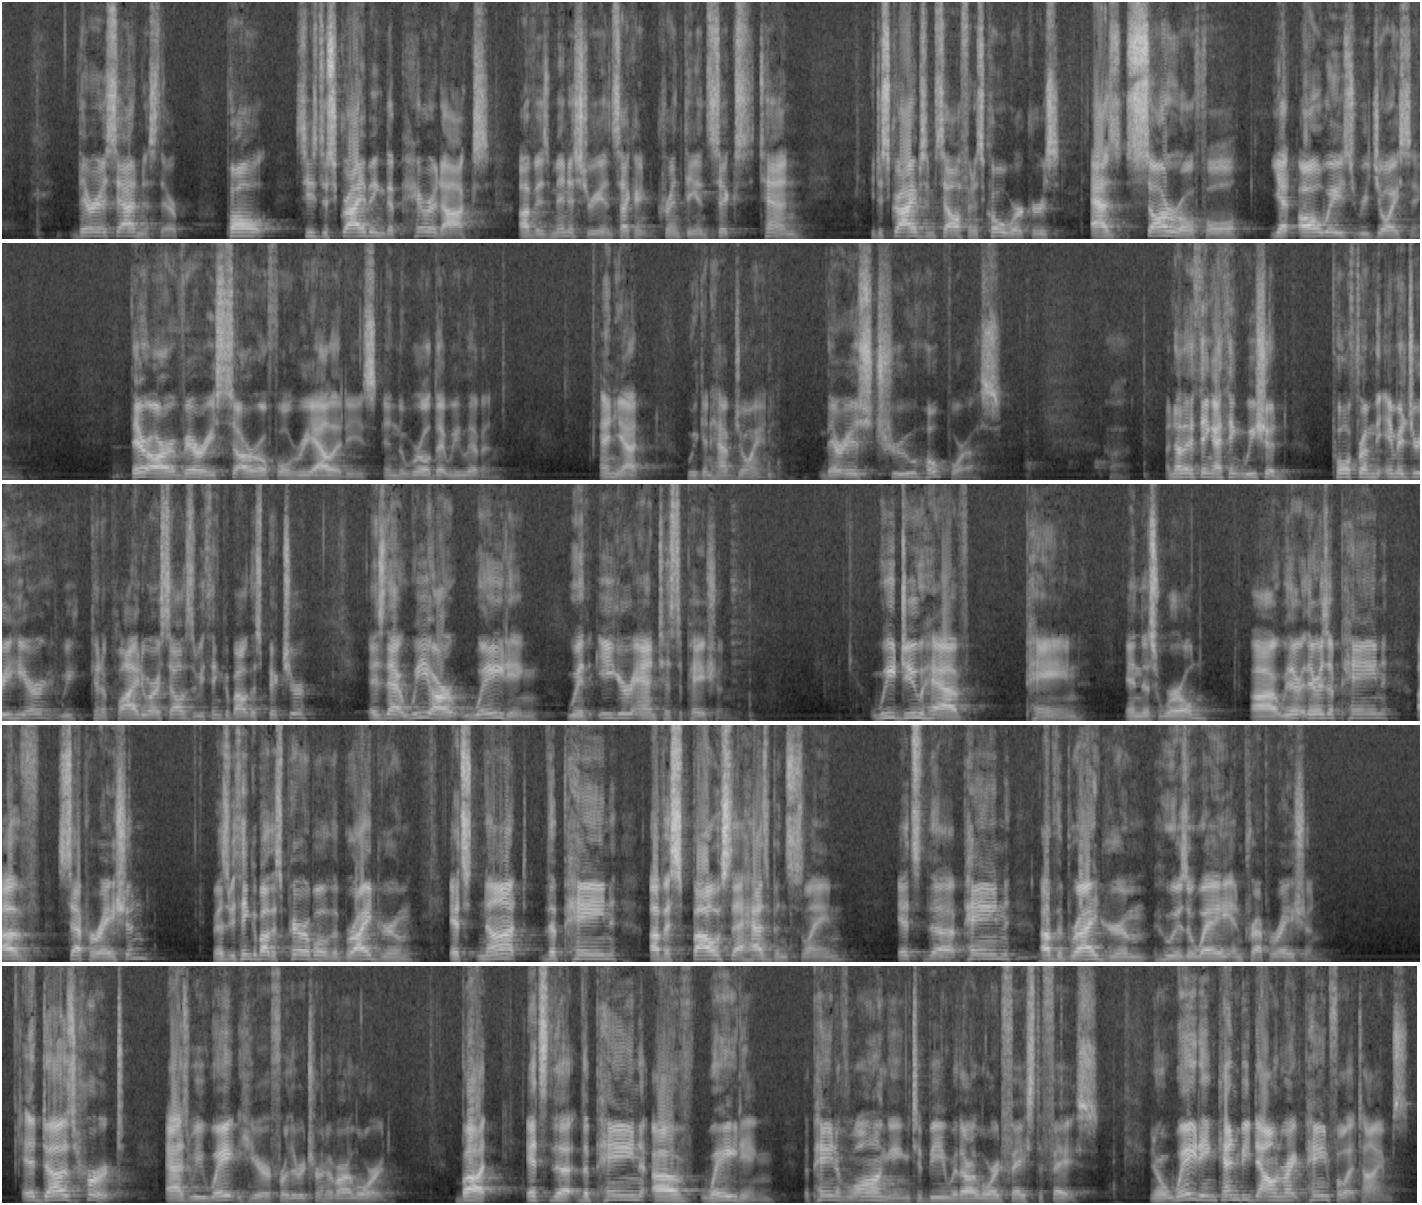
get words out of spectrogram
there is sadness there. Paul he's describing the paradox of his ministry in 2 Corinthians 6:10 he describes himself and his co workers as sorrowful, yet always rejoicing. There are very sorrowful realities in the world that we live in, and yet we can have joy in it. There is true hope for us. Uh, another thing I think we should pull from the imagery here, we can apply to ourselves as we think about this picture, is that we are waiting with eager anticipation. We do have pain in this world. Uh, there, there is a pain of separation. But as we think about this parable of the bridegroom, it's not the pain of a spouse that has been slain, it's the pain of the bridegroom who is away in preparation. It does hurt as we wait here for the return of our Lord, but it's the, the pain of waiting, the pain of longing to be with our Lord face to face. You know, waiting can be downright painful at times,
